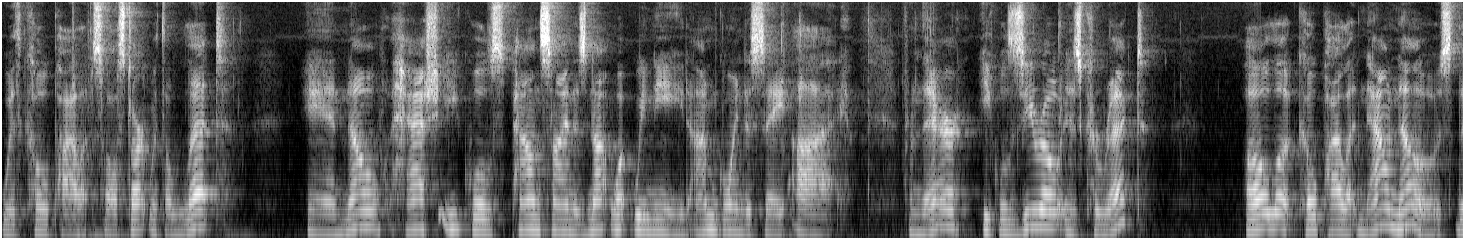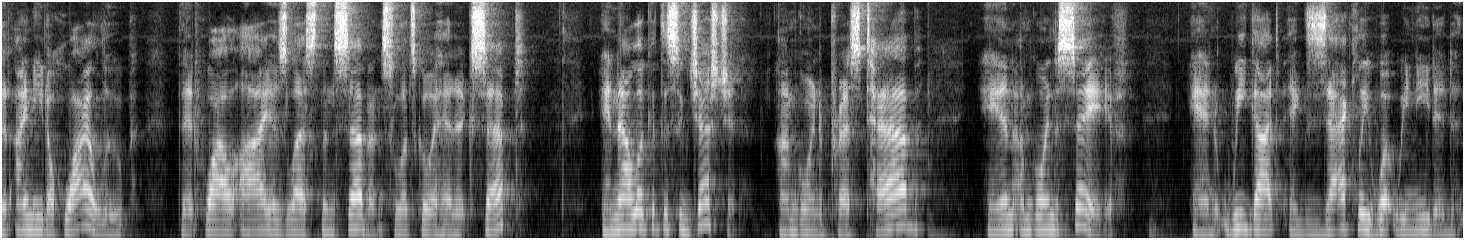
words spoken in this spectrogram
with Copilot. So I'll start with a let and no hash equals pound sign is not what we need. I'm going to say I. From there, equals zero is correct. Oh, look, Copilot now knows that I need a while loop that while i is less than 7. So let's go ahead and accept. And now look at the suggestion. I'm going to press tab and I'm going to save. And we got exactly what we needed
